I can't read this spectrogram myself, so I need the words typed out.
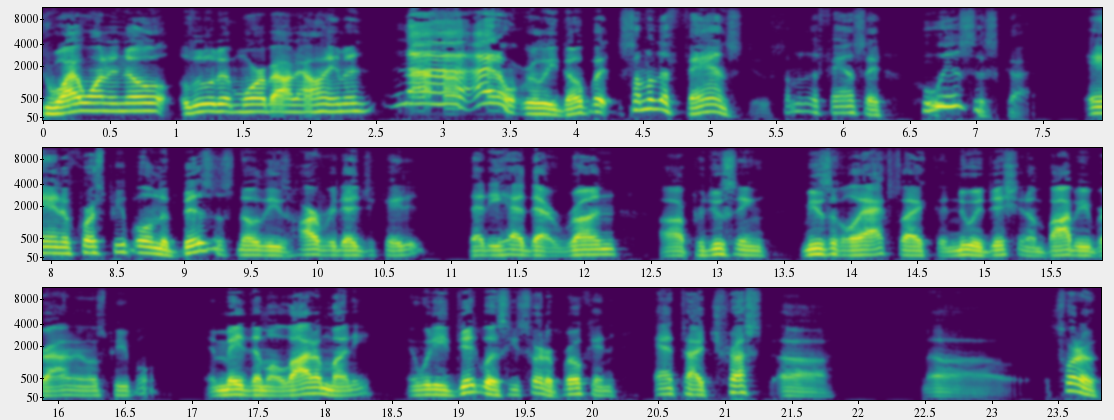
do I want to know a little bit more about Al Haymon? Nah, I don't really know, but some of the fans do. Some of the fans say, "Who is this guy?" And of course, people in the business know that he's Harvard educated, that he had that run uh, producing musical acts like a New Edition and Bobby Brown and those people, and made them a lot of money. And what he did was he sort of broke an antitrust, uh, uh, sort of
